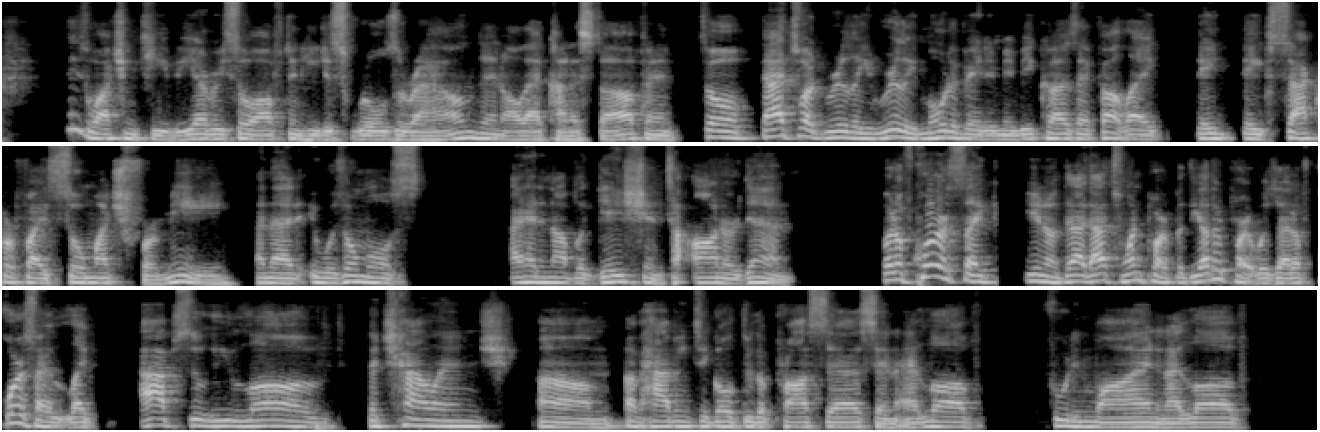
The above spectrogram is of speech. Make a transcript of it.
he's watching TV every so often. He just rolls around and all that kind of stuff. And so that's what really, really motivated me because I felt like they they've sacrificed so much for me and that it was almost I had an obligation to honor them. But of course, like, you know, that that's one part. But the other part was that of course I like absolutely loved the challenge um, of having to go through the process. And I love food and wine and I love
